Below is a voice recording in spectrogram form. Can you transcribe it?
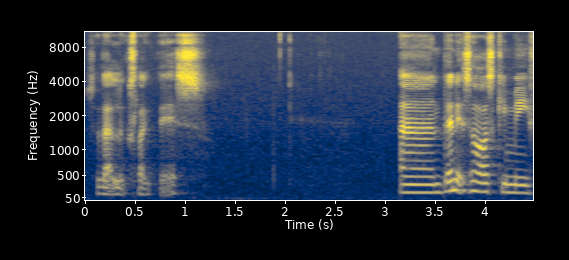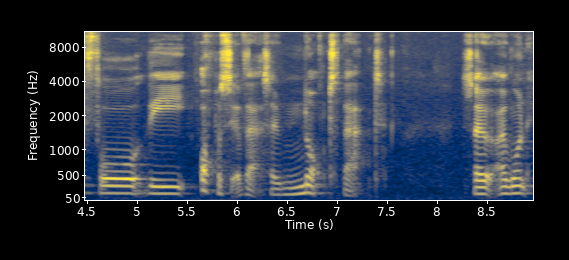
So that looks like this. And then it's asking me for the opposite of that, so not that. So I want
